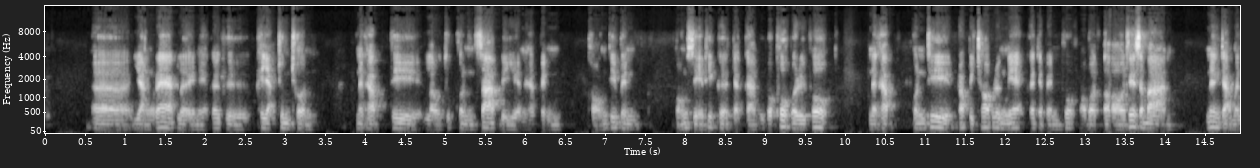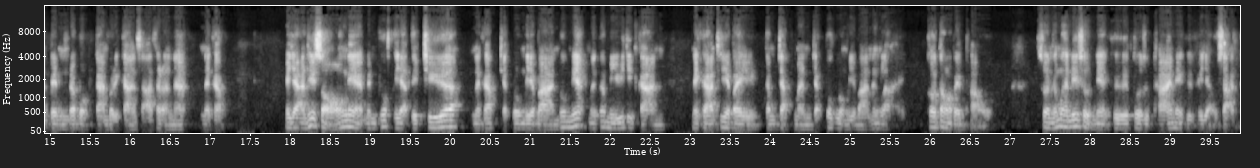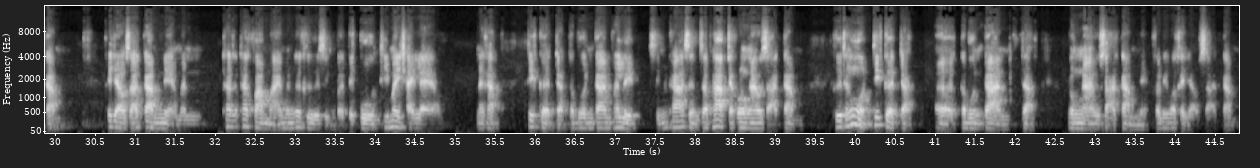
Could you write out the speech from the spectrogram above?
อย่างแรกเลยเนี่ยก็คือขยะชุมชน นะครับที่เราทุกคนทราบดีนะครับเป็นของที่เป็นของเสียที่เกิดจากการอุปโภคบริโภคนะครับ คนที่รับผิดชอบเรื่องนี้ก็จะเป็นพวกอบตเทศบาล เนื่องจากมันเป็นระบบการบริการสาธารณะนะครับขยะอันที่สองเนี่ยเป็นพวกขยะติดเชื้อนะครับจากโรงพยาบาล พวกนี้มันก็มีวิธีการในการที่จะไปกำจัดมันจากพวกโรงพยาบาลทั้งหลาย ก็ต้องเอาไปเผา ส่วนสำคัญที่สุดเนี่ยคือตัวสุดท้ายเนี่ยคือขยะอุตสาหกรรม ขยะอุตสาหกรรมเนี่ยมัน ถ้าถ้าความหมายมันก็คือสิ่งปฏิกูลที่ไม่ใช้แล้วนะครับ ที่เกิดจากกระบวนการผลิตสินค้าเสื่อมสภาพจากโรงงานอุตสาหกรรม คือทั้งหมดที่เกิดจากกระบวนการจากโรงงานอุตสาหกรรมเนี่ยเขาเรียกว่าขยะอุตสาหกรรม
